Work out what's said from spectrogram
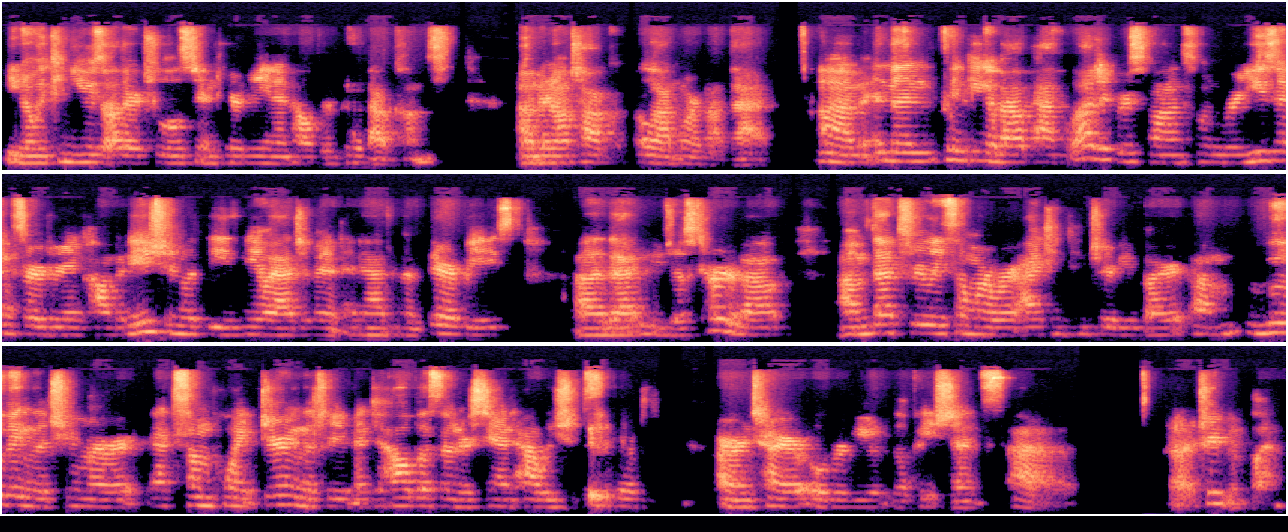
you know, we can use other tools to intervene and help improve outcomes. Um, and I'll talk a lot more about that. Um, and then thinking about pathologic response when we're using surgery in combination with these neoadjuvant and adjuvant therapies uh, that you just heard about, um, that's really somewhere where I can contribute by um, removing the tumor at some point during the treatment to help us understand how we should give our entire overview of the patient's uh, uh, treatment plan.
